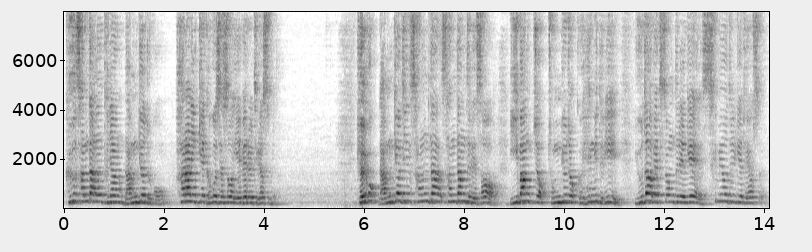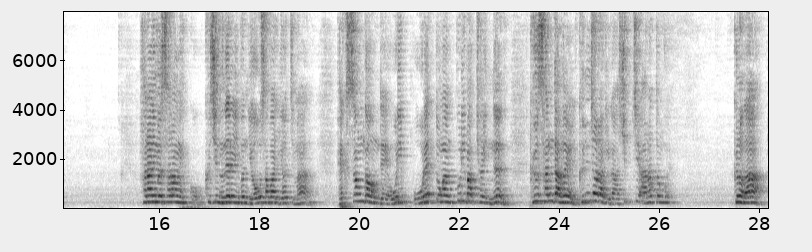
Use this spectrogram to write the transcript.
그 산당은 그냥 남겨두고 하나님께 그곳에서 예배를 드렸습니다. 결국 남겨진 산당, 산당들에서 이방적 종교적 그 행위들이 유다 백성들에게 스며들게 되었어요. 하나님을 사랑했고 크신 은혜를 입은 여호사밧이었지만 백성 가운데 오랫동안 뿌리 박혀 있는 그 산당을 근절하기가 쉽지 않았던 거예요. 그러나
